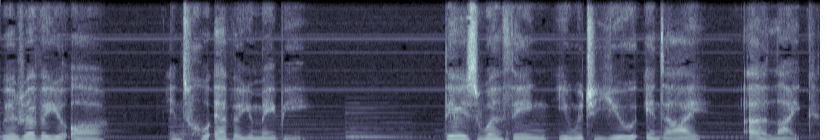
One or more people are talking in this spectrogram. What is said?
Wherever you are, and whoever you may be, there is one thing in which you and I are alike.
